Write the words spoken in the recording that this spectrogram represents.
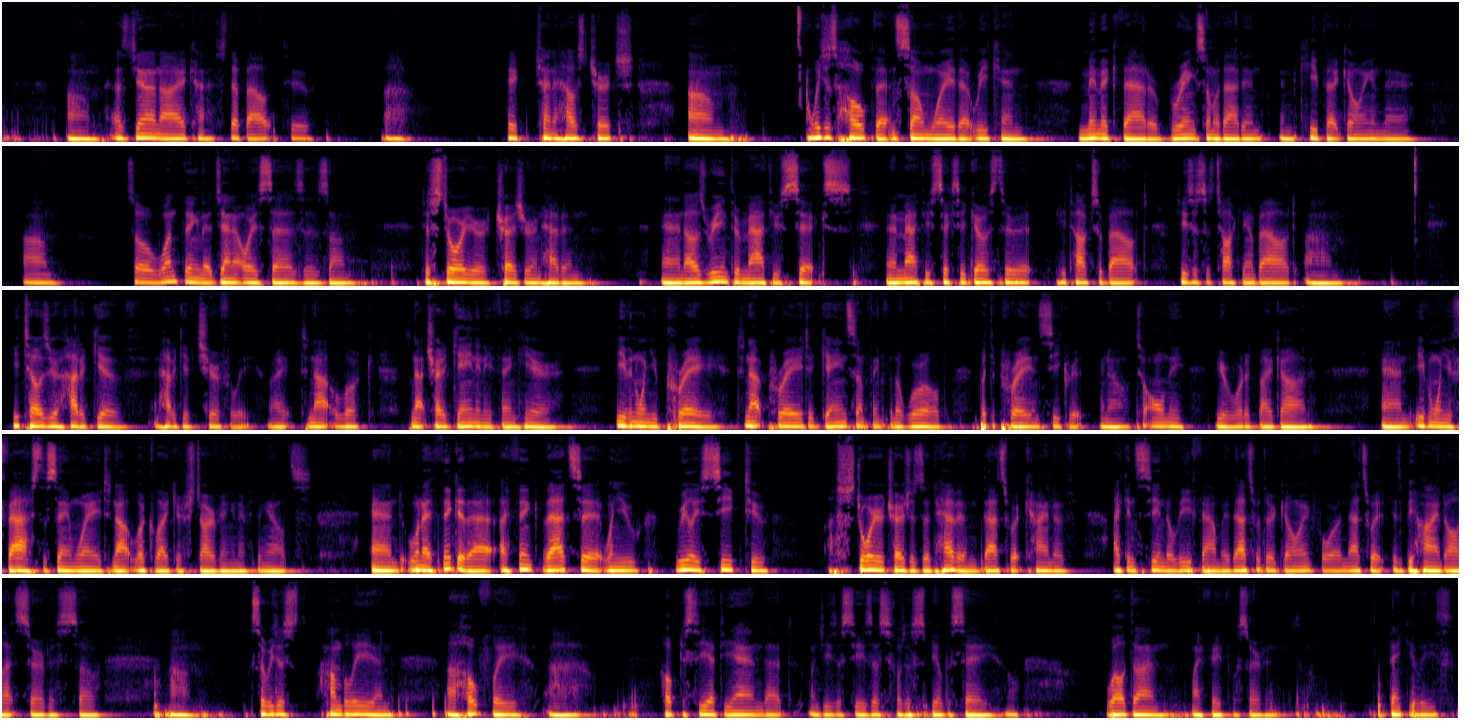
um, as Jen and I kind of step out to uh, take China House Church, um, we just hope that in some way that we can mimic that or bring some of that in and keep that going in there. Um, so one thing that Janet always says is um, to store your treasure in heaven. And I was reading through Matthew six, and in Matthew six he goes through it. He talks about Jesus is talking about. Um, he tells you how to give and how to give cheerfully, right? To not look, to not try to gain anything here. Even when you pray, to not pray to gain something from the world, but to pray in secret, you know, to only be rewarded by God. And even when you fast the same way, to not look like you're starving and everything else. And when I think of that, I think that's it. When you really seek to store your treasures in heaven, that's what kind of I can see in the Lee family. That's what they're going for, and that's what is behind all that service. So, um, so we just humbly and uh, hopefully uh, hope to see at the end that when Jesus sees us, he'll just be able to say, oh, "Well done, my faithful servant." So, thank you, Lees.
